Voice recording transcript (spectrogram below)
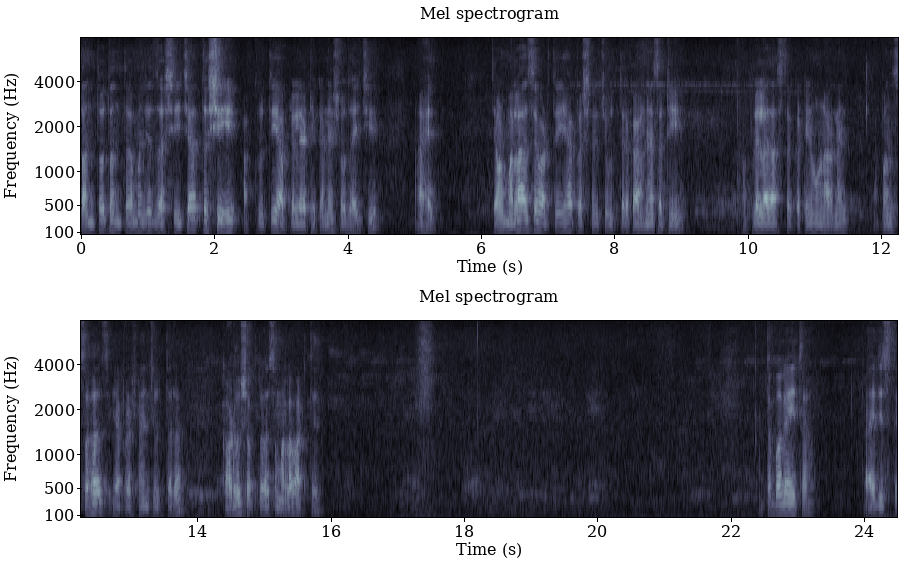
तंतोतंत म्हणजे जशीच्या तशी आकृती आपल्याला या ठिकाणी शोधायची आहेत. त्यामुळे मला असे वाटते ह्या प्रश्नाचे उत्तर काढण्यासाठी आपल्याला जास्त कठीण होणार नाही. आपण सहज या प्रश्नांची उत्तरं काढू शकतो असं मला वाटतंय. आता बघा इथं काय दिसते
